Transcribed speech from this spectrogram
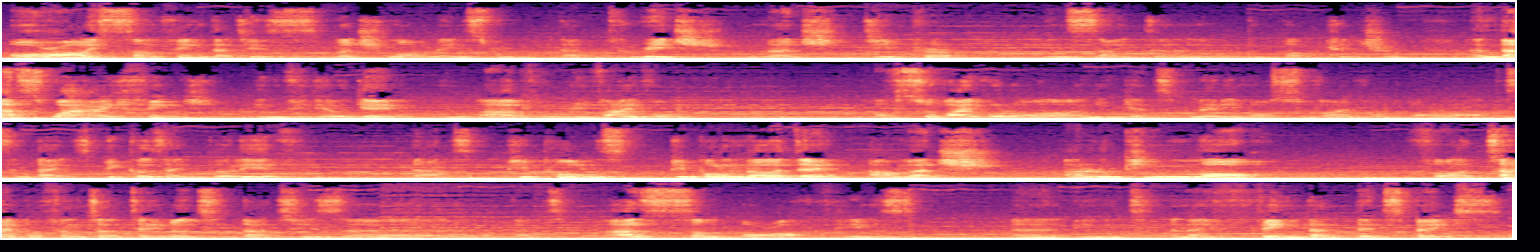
horror is something that is much more mainstream, that reach much deeper inside the, the pop culture. And that's why I think in video game you have a revival of survival horror and you get many more survival horror at the same time. It's because I believe that people's people nowadays are much are looking more for a type of entertainment that is uh, that has some horror themes uh, in it, and I think that Dead Space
